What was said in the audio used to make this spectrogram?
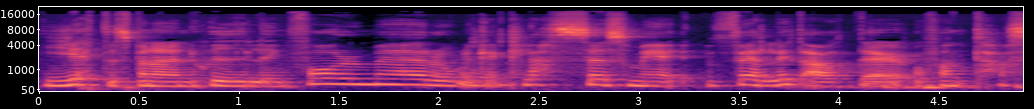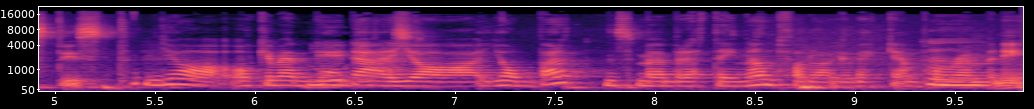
jättespännande energihealingformer och olika klasser som är väldigt out there och fantastiskt. Ja, och men det är ju där jag jobbar, som jag berättade innan, två dagar i veckan på Remedy.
